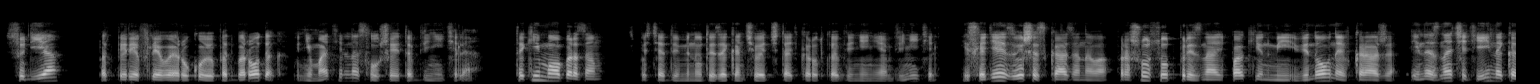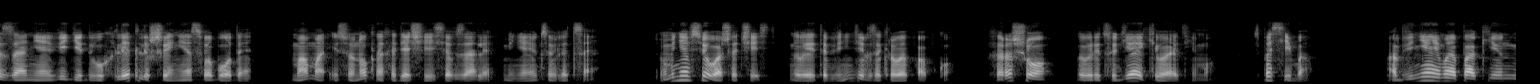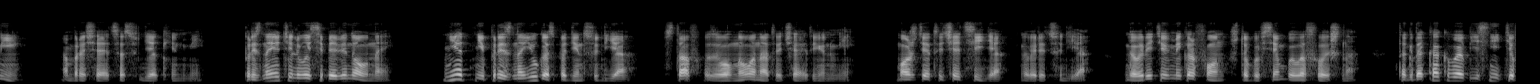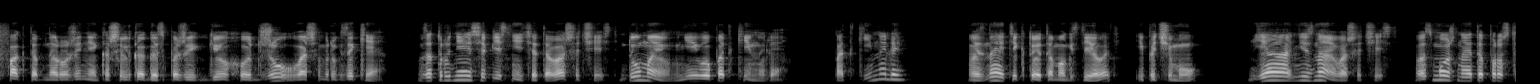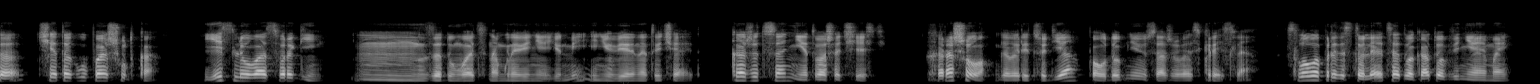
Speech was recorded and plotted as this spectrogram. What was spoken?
Судья, подперев левой рукой подбородок, внимательно слушает обвинителя. Таким образом, спустя две минуты заканчивает читать короткое обвинение обвинитель, исходя из вышесказанного, прошу суд признать Пак Юн Ми виновной в краже и назначить ей наказание в виде двух лет лишения свободы. Мама и сынок, находящиеся в зале, меняются в лице. «У меня все, Ваша честь», – говорит обвинитель, закрывая папку. «Хорошо», – говорит судья и кивает ему. «Спасибо». «Обвиняемая Пак Юн Ми», – обращается судья к Юн Ми. «Признаете ли вы себя виновной?» «Нет, не признаю, господин судья», – встав, взволнованно отвечает Юн Ми. «Можете отвечать сидя», – говорит судья. «Говорите в микрофон, чтобы всем было слышно. Тогда как вы объясните факт обнаружения кошелька госпожи Гёхо Джу в вашем рюкзаке? Затрудняюсь объяснить это, ваша честь. Думаю, мне его подкинули. Подкинули? Вы знаете, кто это мог сделать? И почему? Я не знаю, ваша честь. Возможно, это просто чья-то глупая шутка. Есть ли у вас враги? Ммм, задумывается на мгновение Юнми и неуверенно отвечает. Кажется, нет, ваша честь. Хорошо, говорит судья, поудобнее усаживаясь в кресле. Слово предоставляется адвокату обвиняемой.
